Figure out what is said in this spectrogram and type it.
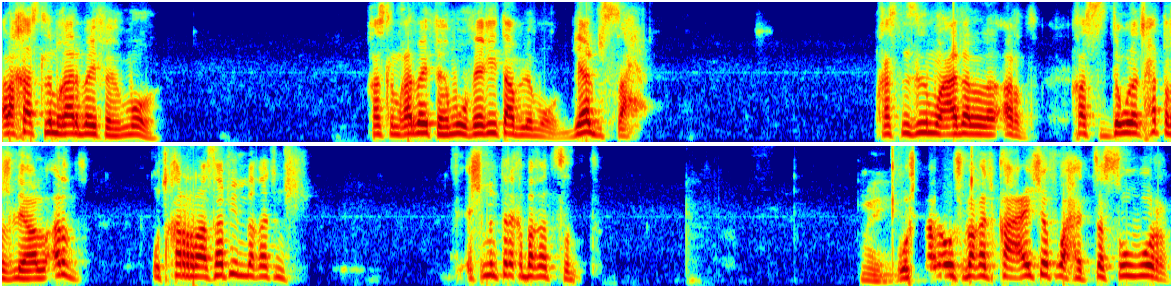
راه خاص المغاربة يفهموه. خاص المغاربة يفهموه véritablement ديال بصح. خاص تنزل المعادلة للأرض. خاص الدولة تحط رجليها على الأرض وتقرر راسها فين باغا تمشي اش من طريق باغا تصد؟ واش واش باغا تبقى عايشة في واحد التصور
